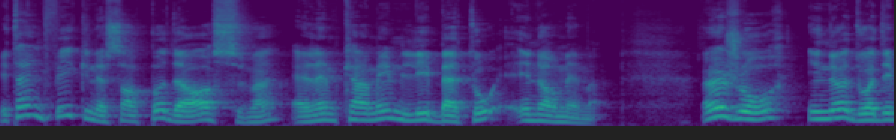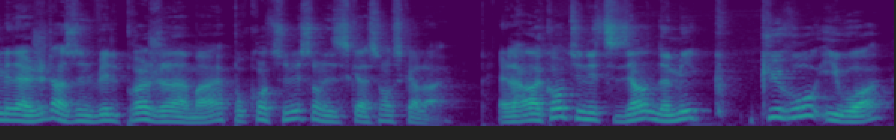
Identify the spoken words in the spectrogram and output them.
Étant une fille qui ne sort pas dehors souvent, elle aime quand même les bateaux énormément. Un jour, Ina doit déménager dans une ville proche de la mer pour continuer son éducation scolaire. Elle rencontre une étudiante nommée Kuro Iwa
